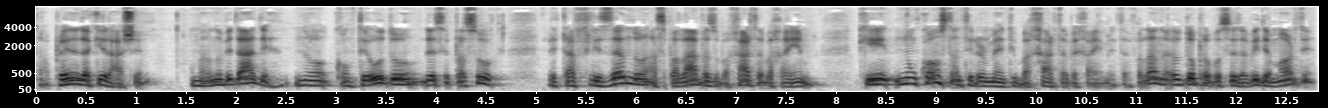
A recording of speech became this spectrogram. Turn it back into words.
Então, aprende daqui Rashi uma novidade no conteúdo desse pasuk. Ele está frisando as palavras do Bacharta Bachaim, que não consta anteriormente o Bacharta Bachaim. Ele está falando, eu dou para vocês a vida e a morte.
